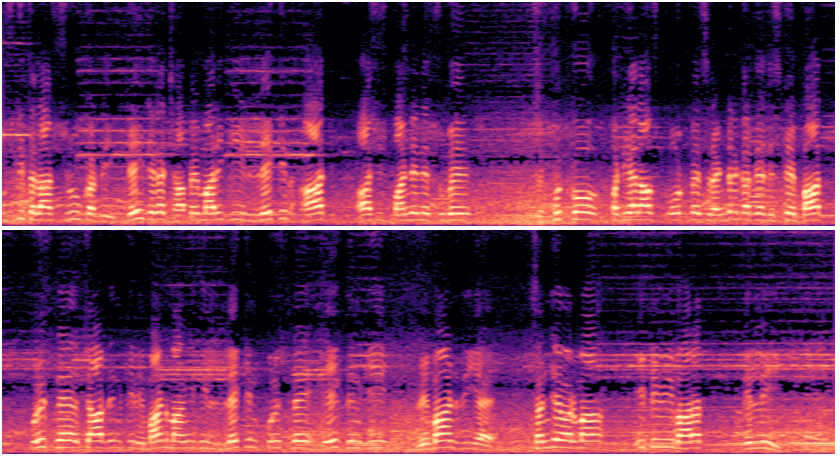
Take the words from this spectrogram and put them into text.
उसकी तलाश शुरू कर दी। कई जगह छापेमारी की, लेकिन आज आशीष पांडे ने सुबह खुद को पटियाला हाउस कोर्ट में सरेंडर कर दिया, जिसके बाद पुलिस ने चार दिन की रिमांड मांगी थी, लेकिन पुलिस ने एक दिन की रिमांड दी है। संजय वर्मा ईटीवी भारत, दिल्ली।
